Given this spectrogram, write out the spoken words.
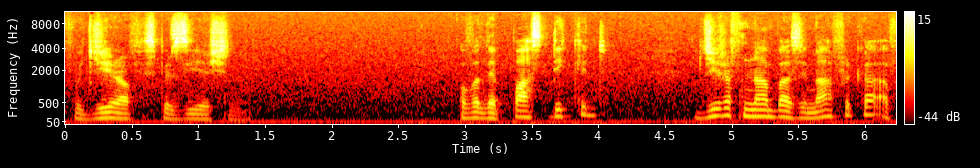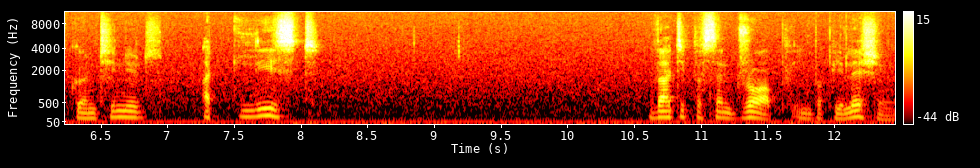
for giraffe speciation. Over the past decade, giraffe numbers in Africa have continued at least 30% drop in population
